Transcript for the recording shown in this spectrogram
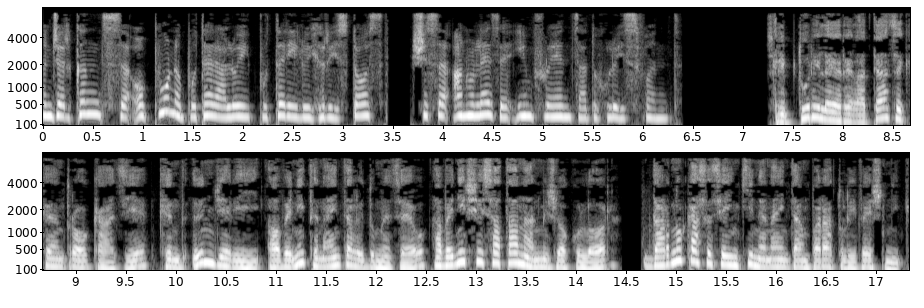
încercând să opună puterea lui puterii lui Hristos și să anuleze influența Duhului Sfânt. Scripturile relatează că într-o ocazie, când îngerii au venit înaintea lui Dumnezeu, a venit și satana în mijlocul lor, dar nu ca să se închine înaintea împăratului veșnic,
